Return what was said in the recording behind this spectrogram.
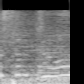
just a door.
